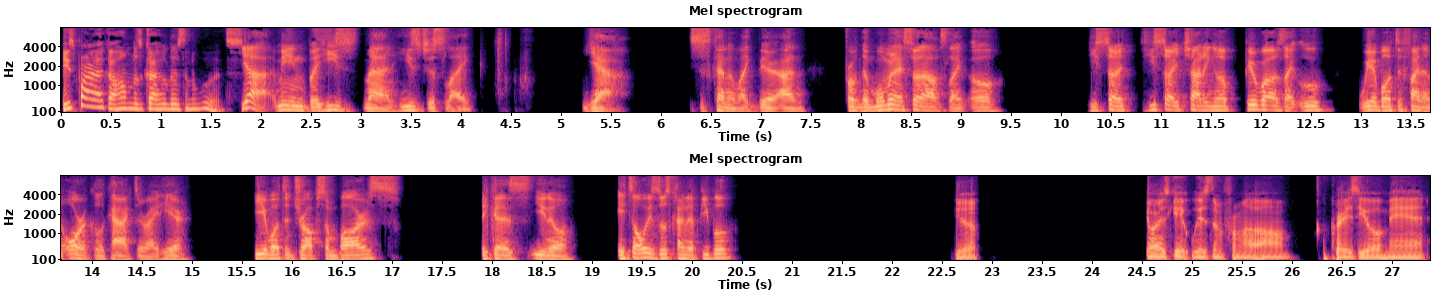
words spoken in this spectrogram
He's probably like a homeless guy who lives in the woods. Yeah, I mean, but he's man, he's just like, yeah, it's just kind of like there. And from the moment I saw it, I was like, oh, he started he started chatting up. People, I was like, ooh, we're about to find an Oracle character right here. He about to drop some bars because you know it's always those kind of people. Yeah. You always get wisdom from a, um, crazy old man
